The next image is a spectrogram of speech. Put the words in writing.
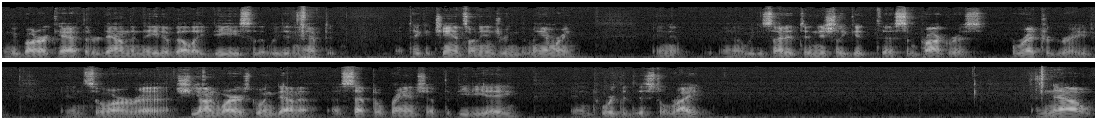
We brought our catheter down the native LAD so that we didn't have to take a chance on injuring the mammary. And it, uh, we decided to initially get uh, some progress retrograde. And so our uh, Sion wire is going down a, a, septal branch up the PDA and toward the distal right. And now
